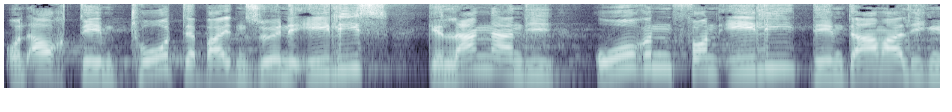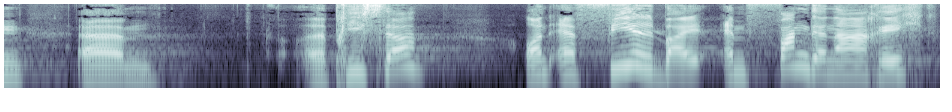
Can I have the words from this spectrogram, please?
und auch dem Tod der beiden Söhne Elis gelang an die Ohren von Eli, dem damaligen ähm, äh, Priester. Und er fiel bei Empfang der Nachricht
